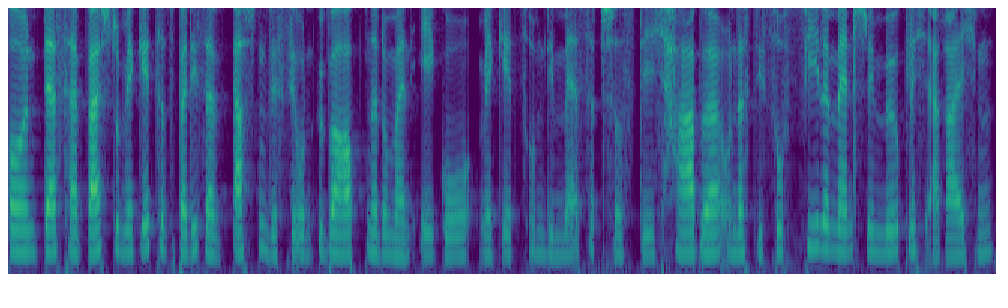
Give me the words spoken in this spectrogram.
Und deshalb, weißt du, mir geht es jetzt bei dieser ersten Vision überhaupt nicht um mein Ego. Mir geht es um die Messages, die ich habe und dass die so viele Menschen wie möglich erreichen,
